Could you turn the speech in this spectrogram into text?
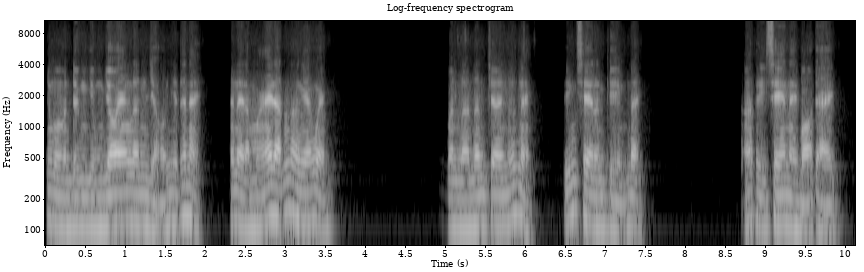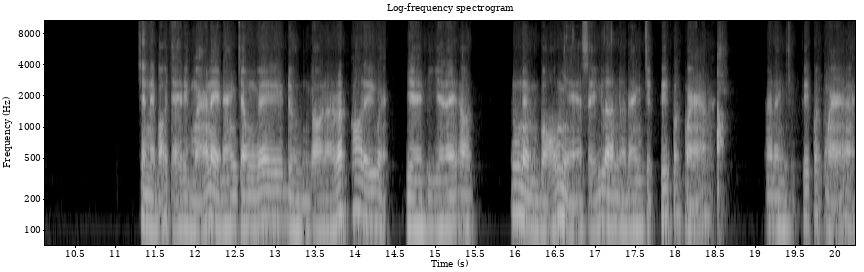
Nhưng mà mình đừng dùng voi ăn lên dội như thế này. Cái này là máy đánh thôi nha các bạn. Mình là nên chơi nước này tiến xe lên kìm đây. Đó thì xe này bỏ chạy trên này bỏ chạy thì mã này đang trong cái đường gọi là rất khó đi các bạn. Về thì về đây thôi. Lúc này mình bổ nhẹ sĩ lên là đang trực tiếp bắt mã này. đang trực tiếp bắt mã này.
